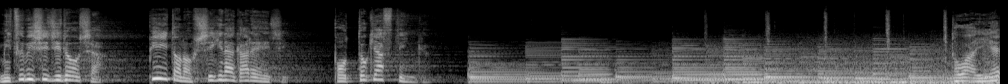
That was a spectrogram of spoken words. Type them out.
三菱自動車「ピートの不思議なガレージ」「ポッドキャスティング」とはいえ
